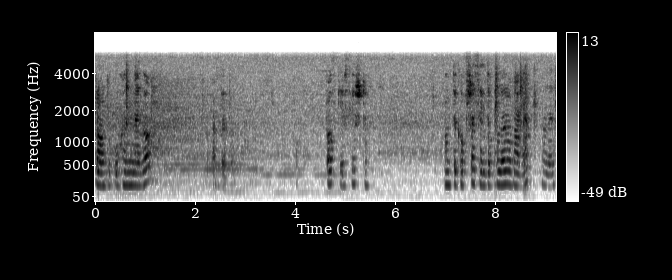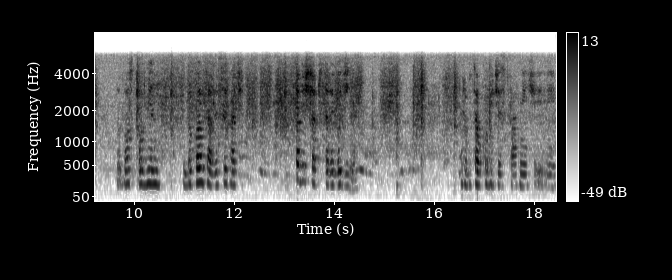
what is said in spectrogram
frontu kuchennego? Sprawdzę to. Wosk jest jeszcze. On tylko przesek do polerowania, ale wosk powinien do końca wysychać 24 godziny, żeby całkowicie stwarnić i, i,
